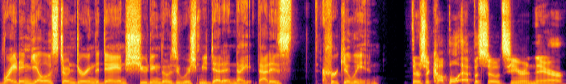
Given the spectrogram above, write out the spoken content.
writing Yellowstone during the day and shooting those who wish me dead at night. That is Herculean. There's a couple episodes here and there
